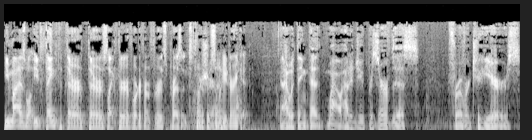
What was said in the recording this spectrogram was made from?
you might as well you think that there there's like three or four different fruits present For sure. when you drink it. And I would think that, wow, how did you preserve this for over two years?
